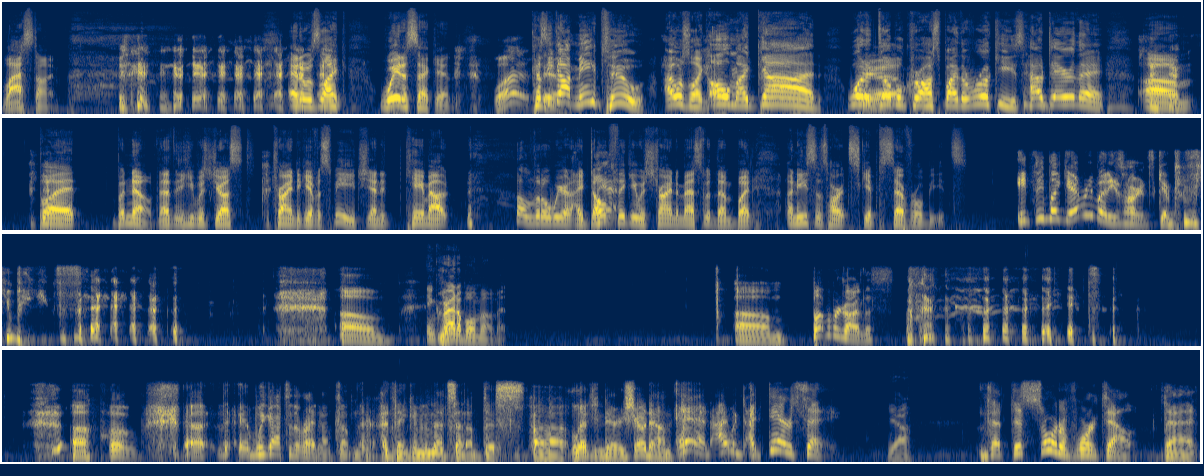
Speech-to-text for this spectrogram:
last time. and it was like, wait a second. What? Because he got me too. I was like, oh my God, what a double cross by the rookies. How dare they? Um, but but no, that he was just trying to give a speech and it came out a little weird. I don't Yeah. think he was trying to mess with them, but Aneesa's heart skipped several beats. it seemed like everybody's heart skipped a few beats. um, Incredible moment. um, but regardless, it's, uh, oh, uh, we got to the right outcome there, I think, and then that set up this uh, legendary showdown. And I would, I dare say, Yeah. that this sort of worked out that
